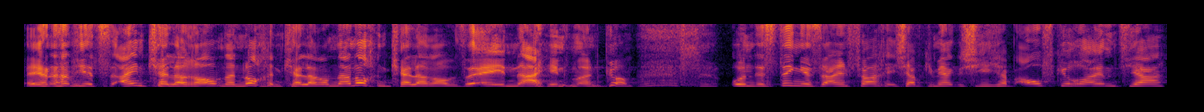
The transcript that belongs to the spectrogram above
Ey, dann habe ich jetzt einen Kellerraum, dann noch einen Kellerraum, dann noch einen Kellerraum. So, ey, nein, Mann, komm. Und das Ding ist einfach, ich habe gemerkt, ich, ich habe aufgeräumt, ja.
